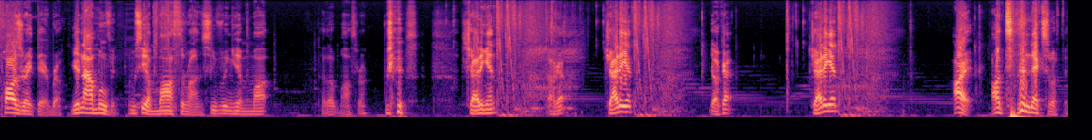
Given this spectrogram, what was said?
Pause right there, bro. You're not moving. Let me see a Mothron. See if we can hit Moth. Hello, Mothron. Try it again. Okay. Try it again. Okay. Try it again. Alright, on to the next weapon.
